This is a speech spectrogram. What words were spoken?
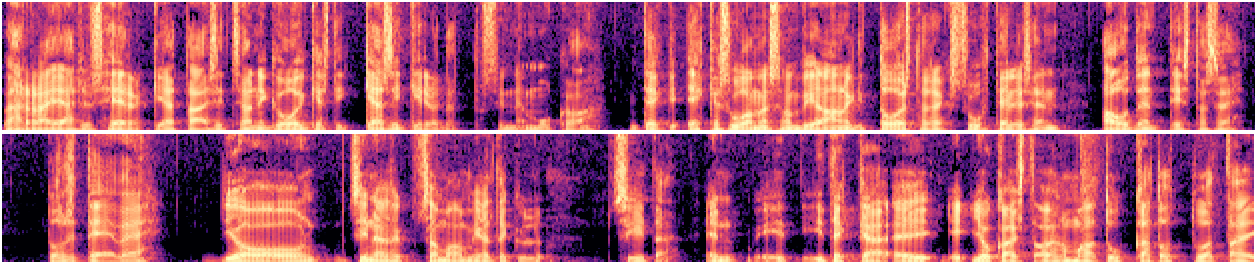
vähän räjähdysherkkiä tai sitten se on niinku oikeasti käsikirjoitettu sinne mukaan. Et ehkä Suomessa on vielä ainakin toistaiseksi suhteellisen autenttista se tosi TV. Joo, on sinänsä samaa mieltä kyllä siitä. En itsekään ei jokaista ohjelmaa tule katsottua tai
